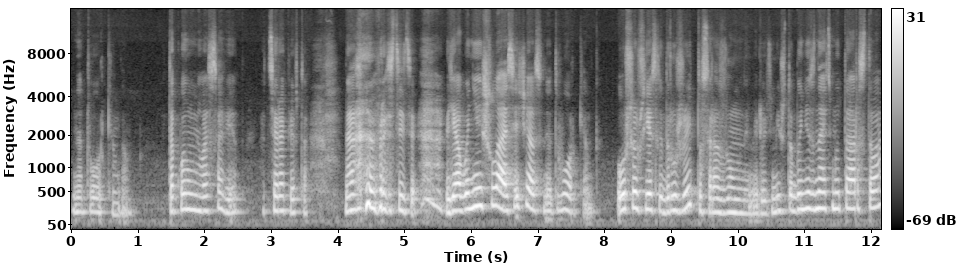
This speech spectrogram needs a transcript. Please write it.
нетворкингом. Такой у меня совет от терапевта. Да? Простите, я бы не шла сейчас в нетворкинг. Лучше уж если дружить, то с разумными людьми, чтобы не знать мытарства.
